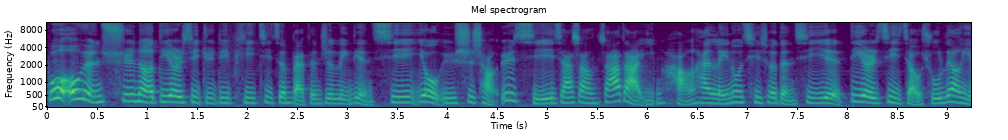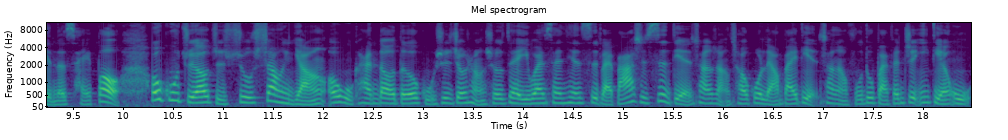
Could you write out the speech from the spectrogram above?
不过欧元区呢第二季 GDP 季增百分之零点七，又于市场预期，加上渣打银行和雷诺汽车等企业第二季缴出亮眼的财报，欧股主要指数上扬。欧股看到德国股市中场收在一万三千四百八十四点，上涨超过两百点，上涨幅度百分之一点五。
